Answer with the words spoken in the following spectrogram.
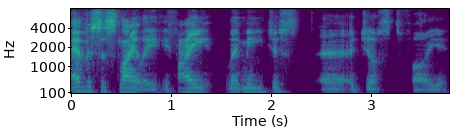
ever so slightly. If I let me just uh, adjust for you.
